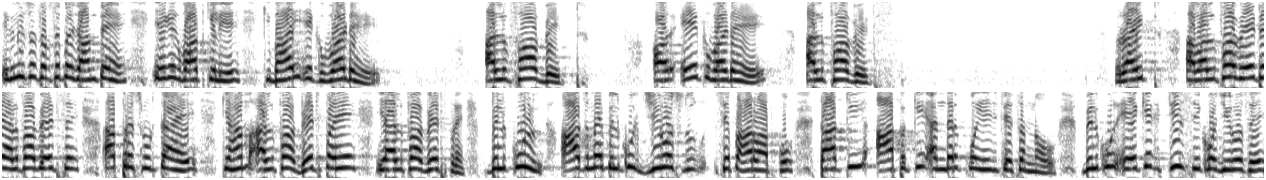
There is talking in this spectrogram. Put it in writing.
इंग्लिश में सबसे पहले जानते हैं एक एक बात के लिए कि भाई एक वर्ड है अल्फ़ाबेट और एक वर्ड है अल्फ़ाबेट्स राइट अब अल्फ़ाबेट है, अल्फ़ाबेट से अब प्रश्न उठता है कि हम अल्फ़ाबेट पढ़ें या अल्फ़ाबेट्स पढ़ें। बिल्कुल, आज मैं बिल्कुल ज़ीरो से पढ़ा रहा हूँ आपको, ताकि आपके अंदर कोई हेजिटेशन ना हो। बिल्कुल एक एक चीज़ सीखो ज़ीरो से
